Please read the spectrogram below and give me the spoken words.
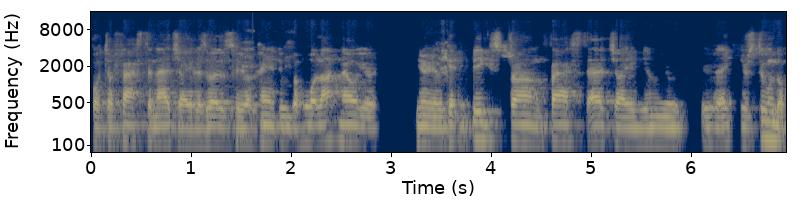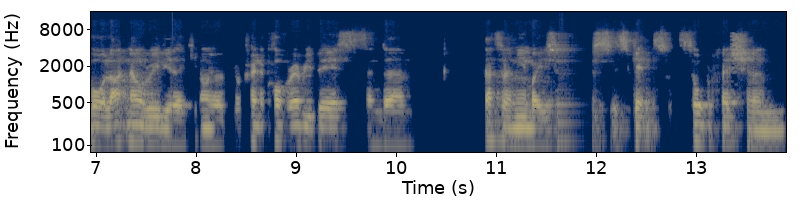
but they're fast and agile as well. So you're kind of doing the whole lot now. You're, you know, you're getting big, strong, fast, agile. You know, you're, you're like you're doing the whole lot now. Really, like you know, you're, you're trying to cover every base, and um, that's what I mean by it's just it's getting so professional, and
